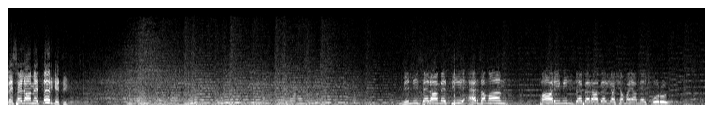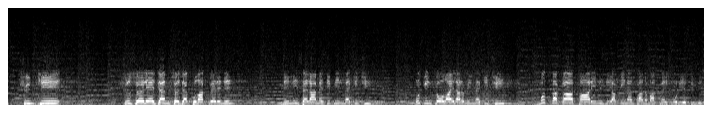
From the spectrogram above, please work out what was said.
ve selametler getir. Milli selameti her zaman tarihimizle beraber yaşamaya mecburuz. Çünkü şu söyleyeceğim söze kulak veriniz. Milli selameti bilmek için, bugünkü olayları bilmek için mutlaka tarihimizi yakinen tanımak mecburiyetindeyiz.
